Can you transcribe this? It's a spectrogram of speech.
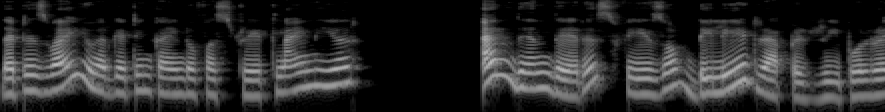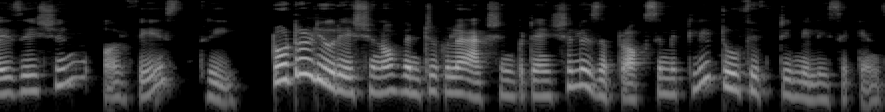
That is why you are getting kind of a straight line here. And then there is phase of delayed rapid repolarization or phase 3. Total duration of ventricular action potential is approximately 250 milliseconds.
